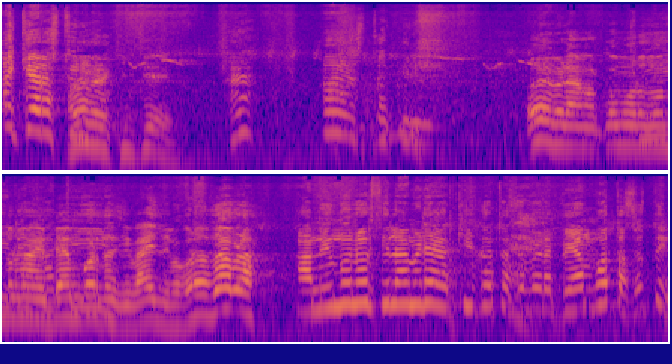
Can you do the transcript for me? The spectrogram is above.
হাই কে রাস্তা হ্যাঁ কি যে? হ্যাঁ রাস্তা কি ওই বেটা আমার কোমর যন্ত্রণা আমি ব্যায়াম করতেছি ভাই দিবে করে যা বেটা আমি মনে হচ্ছিলাম এটা কি কথা বেটা ব্যায়াম হতাছে তুই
